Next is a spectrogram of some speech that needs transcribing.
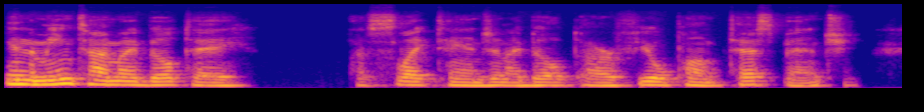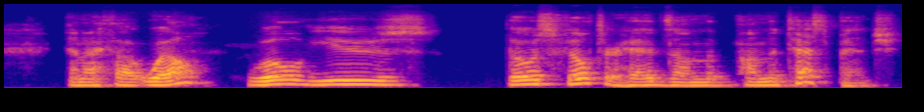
In the meantime, I built a, a slight tangent. I built our fuel pump test bench, and I thought, well, we'll use those filter heads on the on the test bench,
